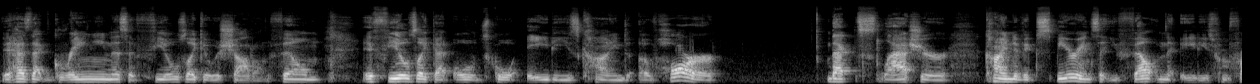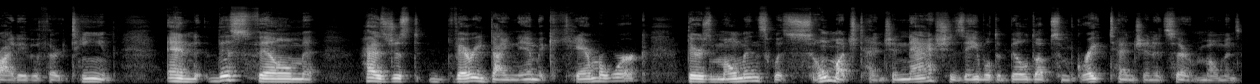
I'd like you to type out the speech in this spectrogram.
It has that graininess. It feels like it was shot on film. It feels like that old school 80s kind of horror that slasher kind of experience that you felt in the 80s from Friday the 13th and this film has just very dynamic camera work there's moments with so much tension. Nash is able to build up some great tension at certain moments,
